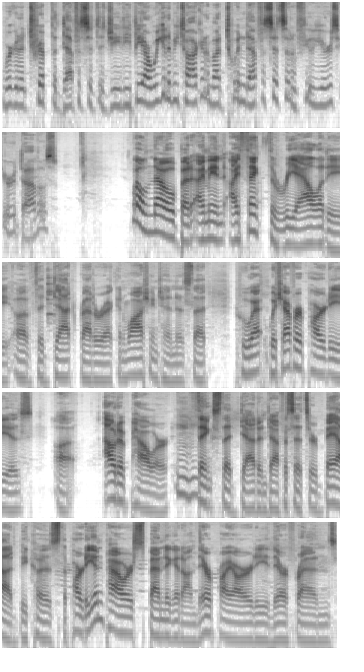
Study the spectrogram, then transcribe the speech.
we're going to trip the deficit to GDP? Are we going to be talking about twin deficits in a few years here at Davos? Well, no, but I mean, I think the reality of the debt rhetoric in Washington is that who, whichever party is uh, out of power thinks that debt and deficits are bad because the party in power is spending it on their priority, their friends,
